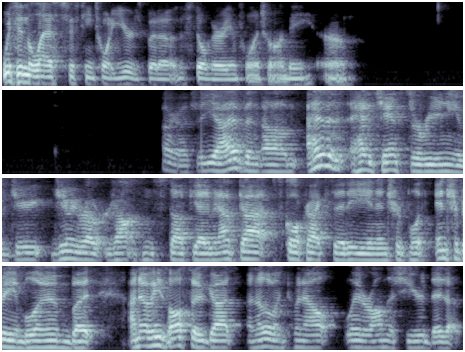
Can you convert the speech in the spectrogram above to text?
within the last 15 20 years but uh, they're still very influential on me um, I gotcha. Yeah, I haven't. Um, I haven't had a chance to read any of Jerry, Jeremy Robert Johnson's stuff yet. I mean, I've got Skullcrack City and Entropy, Entropy in Bloom, but I know he's also got another one coming out later on this year that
